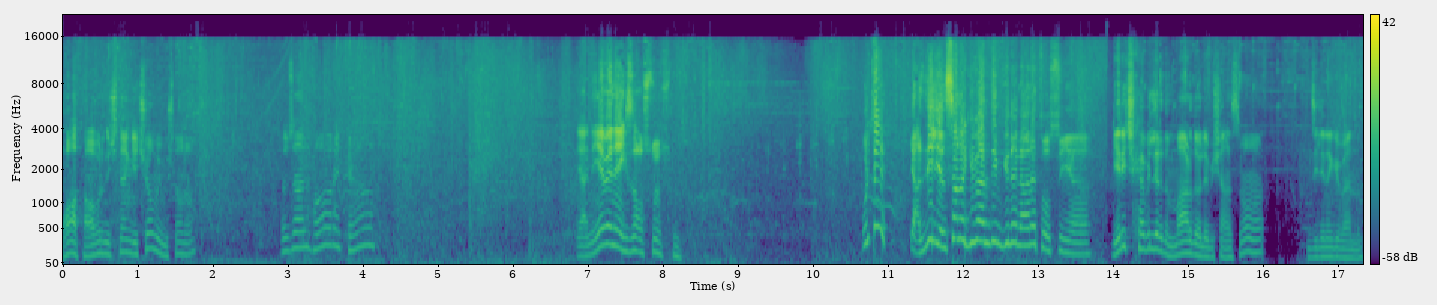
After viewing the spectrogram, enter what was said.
Oha tavırın içinden geçiyor muymuş lan o? Özel harekat. Ya niye beni exhaustluyorsun? Ulti! Ya Zillion sana güvendiğim güne lanet olsun ya. Geri çıkabilirdim vardı öyle bir şansım ama Zillion'e güvendim.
